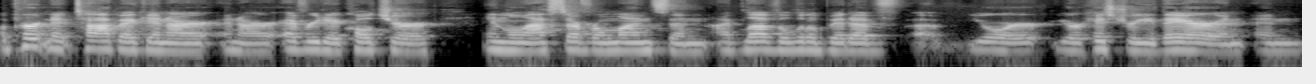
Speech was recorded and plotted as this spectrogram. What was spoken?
a pertinent topic in our in our everyday culture in the last several months, and I'd love a little bit of uh, your your history there and and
